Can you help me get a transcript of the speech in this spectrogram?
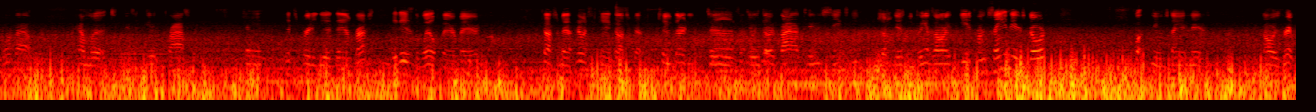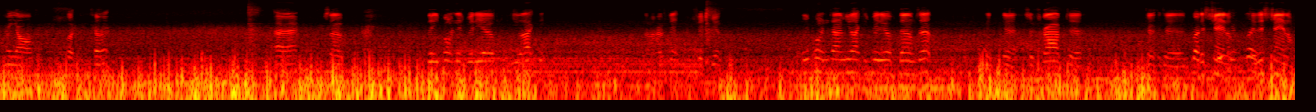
What about how much? Is it good price can? It's pretty good damn price. It is the welfare bear. Costs about how much does a can cost? About two thirty, Two, something two like that. thirty-five, two sixty. Some- Just depends on if you get it from the Sandier store. Fuck them staying there. Always ripping me off. Fucking cunt. Alright, so any point in this video you liked it? No, her fish, jump. Any point in time you like this video, thumbs up. Uh, subscribe to to, to this channel. To this channel.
